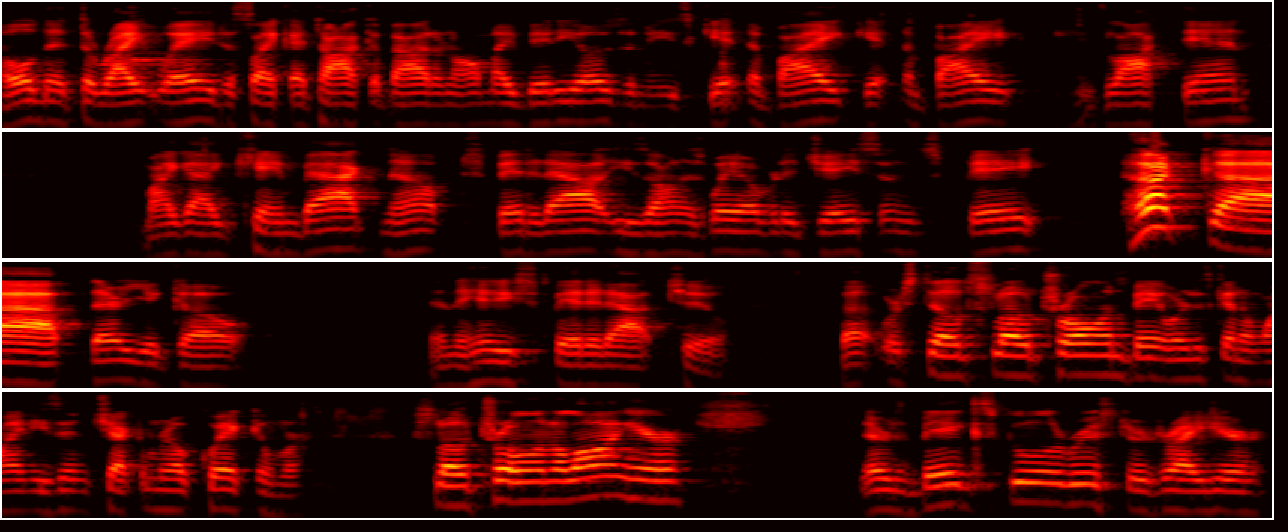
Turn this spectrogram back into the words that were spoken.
holding it the right way, just like I talk about in all my videos. And he's getting a bite, getting a bite. He's locked in. My guy came back. Nope, spit it out. He's on his way over to Jason's bait. Hook up! There you go. And then he spit it out too. But we're still slow trolling bait. We're just going to wind these in, check them real quick, and we're slow trolling along here. There's a big school of roosters right here.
